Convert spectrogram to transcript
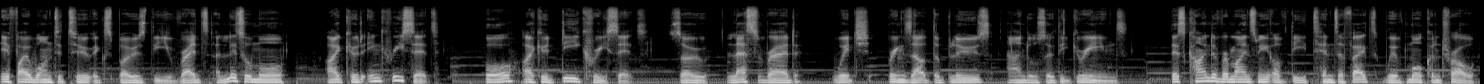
If I wanted to expose the reds a little more, I could increase it or I could decrease it. So less red, which brings out the blues and also the greens. This kind of reminds me of the tint effect with more control.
